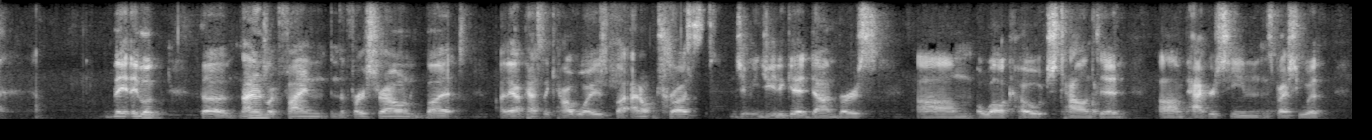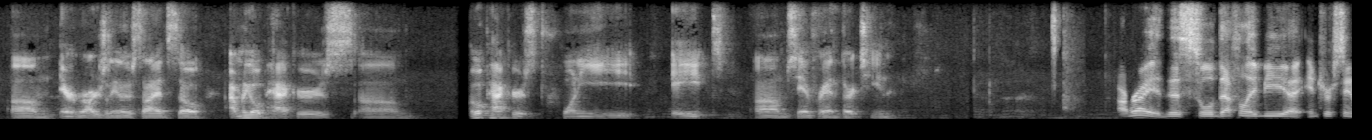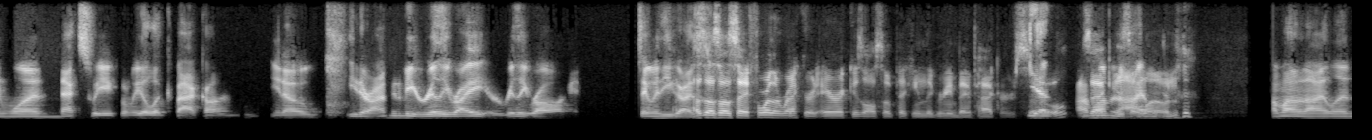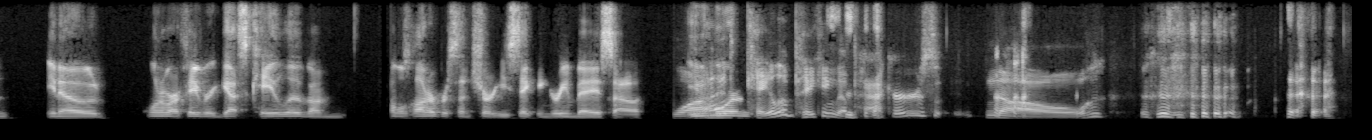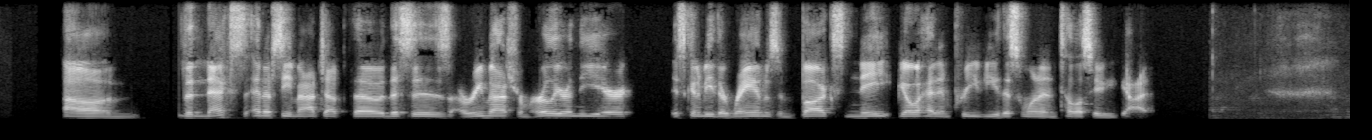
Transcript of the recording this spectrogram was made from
they they look the Niners look fine in the first round, but I they got past the Cowboys. But I don't trust Jimmy G to get it done versus um, a well coached, talented um, Packers team, especially with um, Aaron Rodgers on the other side. So I'm gonna go Packers. Um, I'll go Packers 28, um, San Fran 13. All right, this will definitely be an interesting one next week when we look back on. You know, either I'm going to be really right or really wrong. Same with you guys. I was also going to say, for the record, Eric is also picking the Green Bay Packers. So yeah, I'm Zach on an island. I'm on an island. You know, one of our favorite guests, Caleb. I'm almost 100 percent sure he's taking Green Bay. So what? Even more... Caleb picking the Packers? no. um, the next NFC matchup, though, this is a rematch from earlier in the year. It's going to be the Rams and Bucks. Nate, go ahead and preview this one and tell us who you got.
